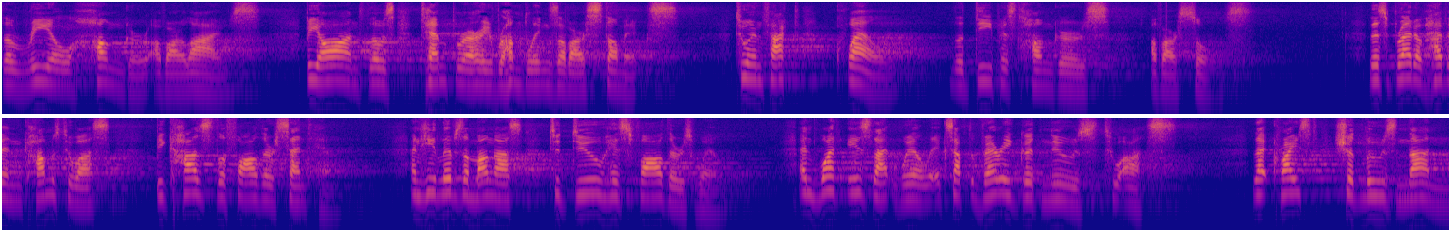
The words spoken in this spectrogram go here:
the real hunger of our lives, beyond those temporary rumblings of our stomachs, to in fact quell the deepest hungers of our souls. This bread of heaven comes to us because the Father sent him, and he lives among us to do his Father's will. And what is that will except very good news to us? That Christ should lose none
